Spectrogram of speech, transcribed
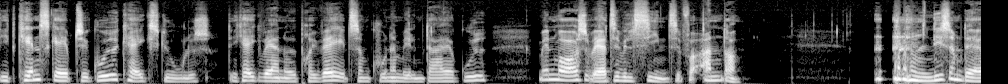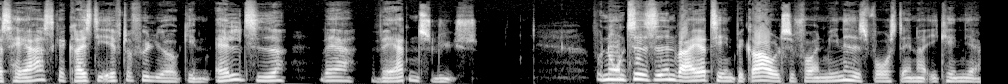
Dit kendskab til Gud kan ikke skjules. Det kan ikke være noget privat, som kun er mellem dig og Gud, men må også være til velsignelse for andre. ligesom deres herre skal Kristi efterfølgere gennem alle tider være verdens lys. For nogle tid siden var jeg til en begravelse for en menighedsforstander i Kenya.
